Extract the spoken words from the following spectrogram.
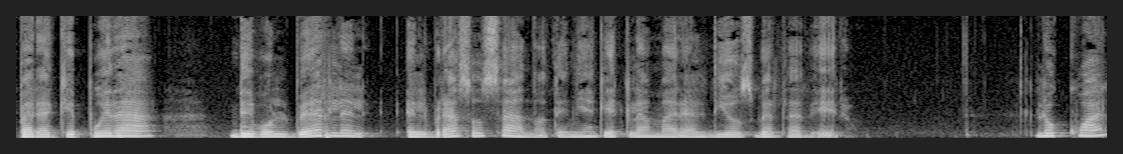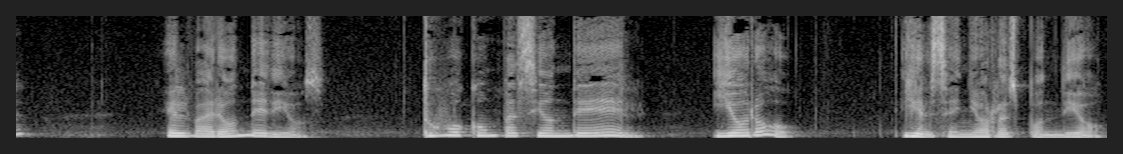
Para que pueda devolverle el, brazo sano tenía que clamar al Dios verdadero. Lo cual el varón de Dios tuvo compasión de él y oró. Y el Señor respondió,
